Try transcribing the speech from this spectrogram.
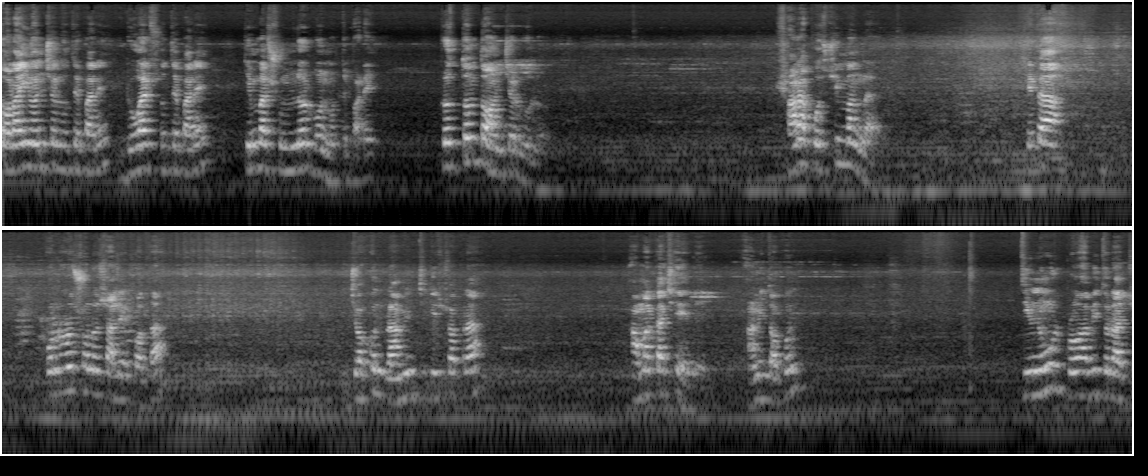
তরাই অঞ্চল হতে পারে, ডুয়ার্স হতে পারে, কিংবা সুন্দরবন হতে পারে, প্রত্যন্ত অঞ্চলগুলো। সারা পশ্চিমবাংলায় সেটা পনেরো ষোলো সালের কথা, যখন গ্রামীণ চিকিৎসকরা আমার কাছে এলেন আমি তখন তৃণমূল প্রভাবিত রাজ্য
